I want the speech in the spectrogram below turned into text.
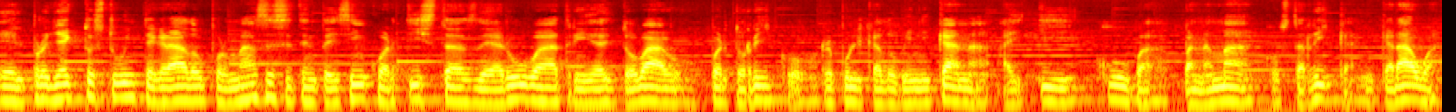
El proyecto estuvo integrado por más de 75 artistas de Aruba, Trinidad y Tobago, Puerto Rico, República Dominicana, Haití, Cuba, Panamá, Costa Rica, Nicaragua,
